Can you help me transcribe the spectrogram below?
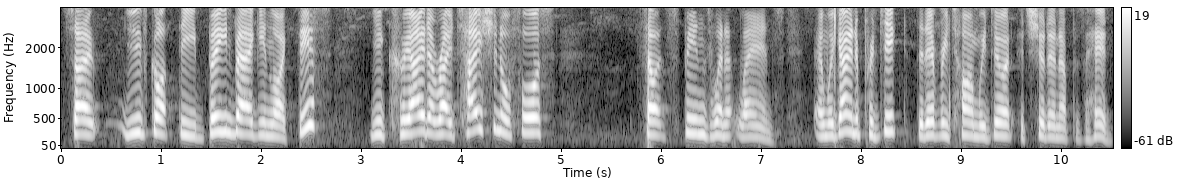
So you've got the beanbag in like this, you create a rotational force so it spins when it lands. And we're going to predict that every time we do it, it should end up as a head.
